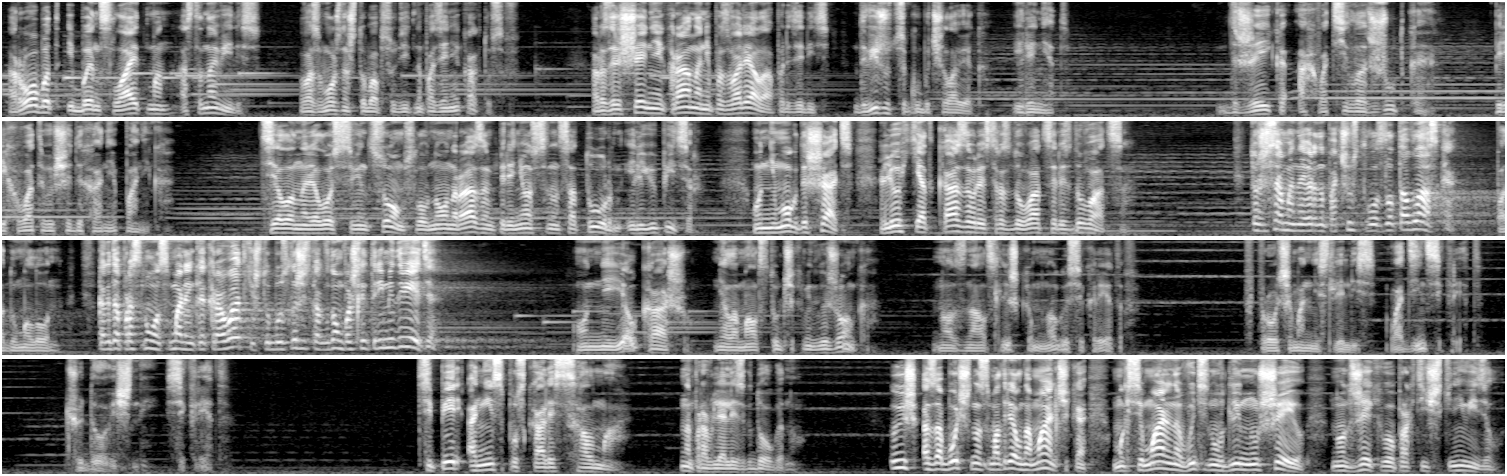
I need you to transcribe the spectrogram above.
Робот и Бен Слайтман остановились, возможно, чтобы обсудить нападение кактусов. Разрешение экрана не позволяло определить, движутся губы человека или нет. Джейка охватила жуткая, перехватывающая дыхание паника. Тело налилось свинцом, словно он разом перенесся на Сатурн или Юпитер. Он не мог дышать, легкие отказывались раздуваться или сдуваться. «То же самое, наверное, почувствовал Златовласка», — подумал он, «когда проснулась в маленькой кроватке, чтобы услышать, как в дом вошли три медведя». Он не ел кашу, не ломал стульчик медвежонка, но знал слишком много секретов. Впрочем, они слились в один секрет. Чудовищный секрет. Теперь они спускались с холма, направлялись к Догану. Иш озабоченно смотрел на мальчика, максимально вытянув длинную шею, но Джейк его практически не видел.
